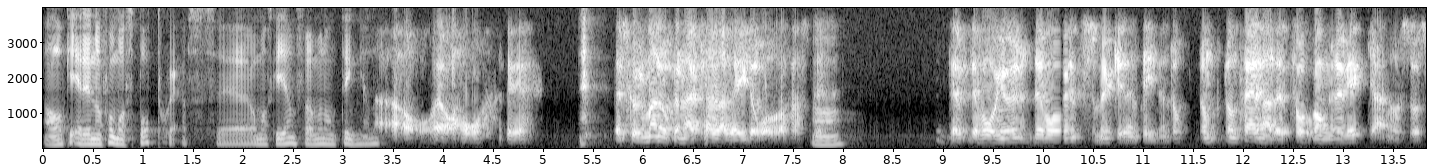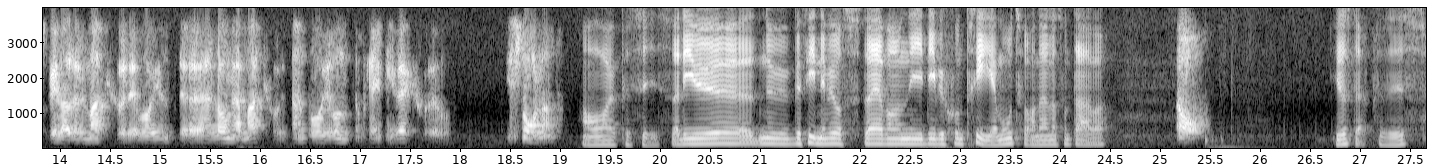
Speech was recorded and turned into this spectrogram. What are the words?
Ja, okej. Är det någon form av sportchefs? Eh, om man ska jämföra med någonting eller? Ja, ja det, det skulle man nog kunna kalla det idag. Fast det, Ja. Det, det, var ju, det var ju inte så mycket den tiden. De, de, de tränade två gånger i veckan och så spelade vi matcher. Det var ju inte långa matcher utan det var ju runt omkring i Växjö och i Småland. Ja, precis. Det är ju, nu befinner vi oss då även i division 3 motsvarande eller sånt där va? Ja, Just det, precis.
